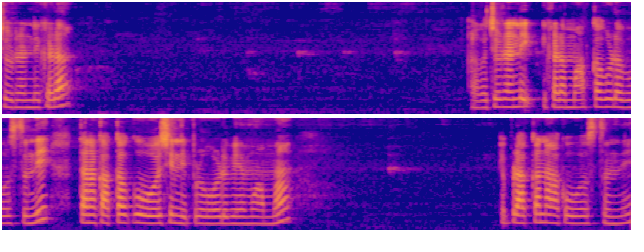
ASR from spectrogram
చూడండి ఇక్కడ. అక్కడ చూడండి ఇక్కడ మా అక్క కూడా పోస్తుంది. తనకు అక్కకు పోసింది ఇప్పుడు ఓడిబియ్యము అమ్మ. ఇప్పుడు అక్క నాకు పోస్తుంది.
